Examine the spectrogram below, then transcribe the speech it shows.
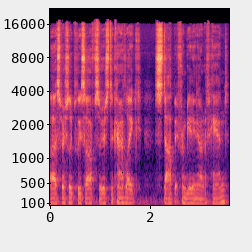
uh, especially police officers, to kind of like stop it from getting out of hand.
